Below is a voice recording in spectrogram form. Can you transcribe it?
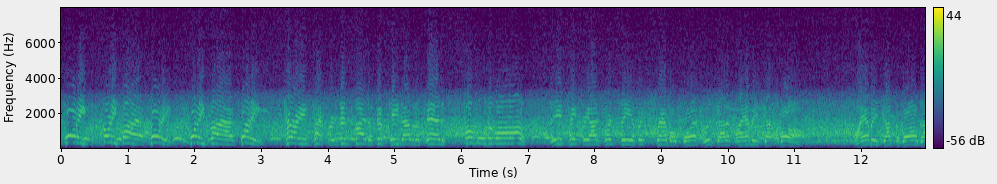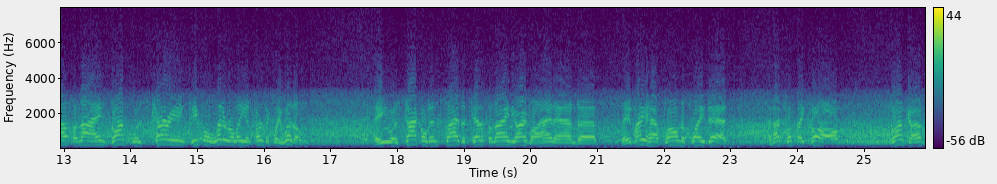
40, 35, 30, 25, 20. Carrying tacklers inside the 15, down to the 10. Fumbles the ball. The Patriots, let's see a big scramble for it. Who's got it? Miami's got the ball. Miami's got the ball down the 9. Zonk was carrying people literally and physically with him. He was tackled inside the 10 at the 9 yard line, and uh, they may have blown the play dead. And that's what they called Csonka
